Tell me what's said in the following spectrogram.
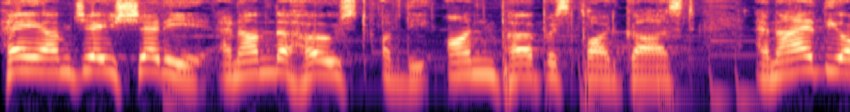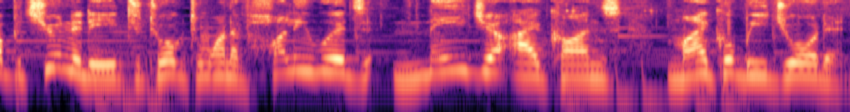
Hey, I'm Jay Shetty, and I'm the host of the On Purpose podcast. And I had the opportunity to talk to one of Hollywood's major icons, Michael B. Jordan.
